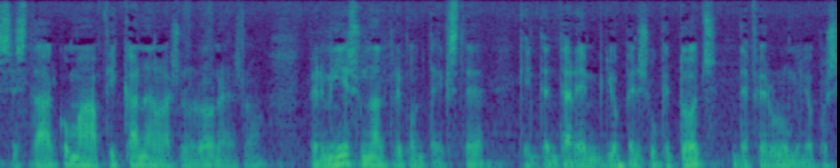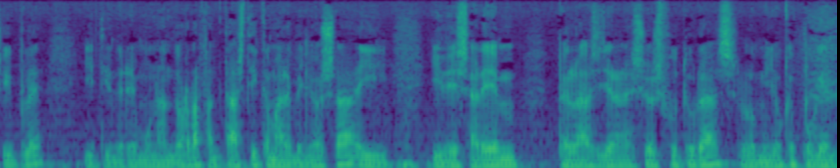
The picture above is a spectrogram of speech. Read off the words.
s'està com a ficant en les neurones, no? Per mi és un altre context que intentarem, jo penso que tots, de fer-ho el millor possible i tindrem una Andorra fantàstica, meravellosa i, i deixarem per les generacions futures el millor que puguem.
